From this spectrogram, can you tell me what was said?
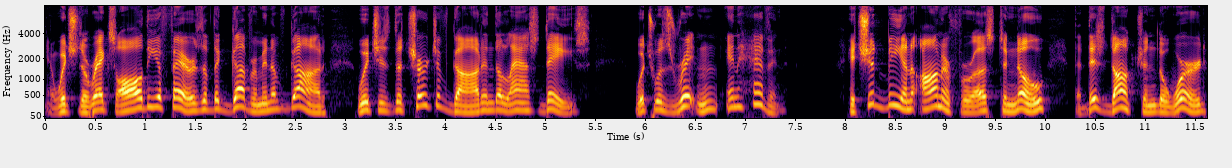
and which directs all the affairs of the government of God, which is the church of God in the last days, which was written in heaven. It should be an honor for us to know that this doctrine, the Word,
